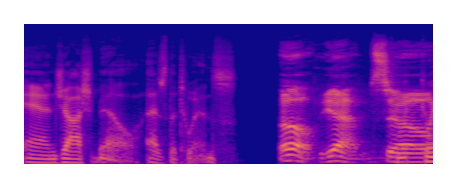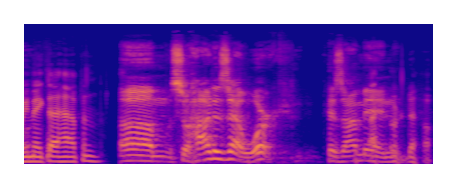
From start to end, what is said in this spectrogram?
and Josh Bell as the twins. Oh yeah, so can we, can we make that happen? Um, so how does that work? Because I'm in. I know.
